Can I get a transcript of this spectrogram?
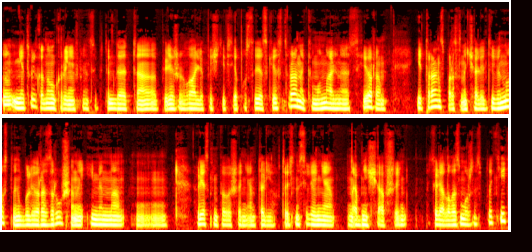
ну, не только на Украине, в принципе, тогда это переживали почти все постсоветские страны, коммунальная сфера – и транспорт в начале 90-х были разрушены именно резким повышением тарифов. То есть население, обнищавшее, потеряло возможность платить,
